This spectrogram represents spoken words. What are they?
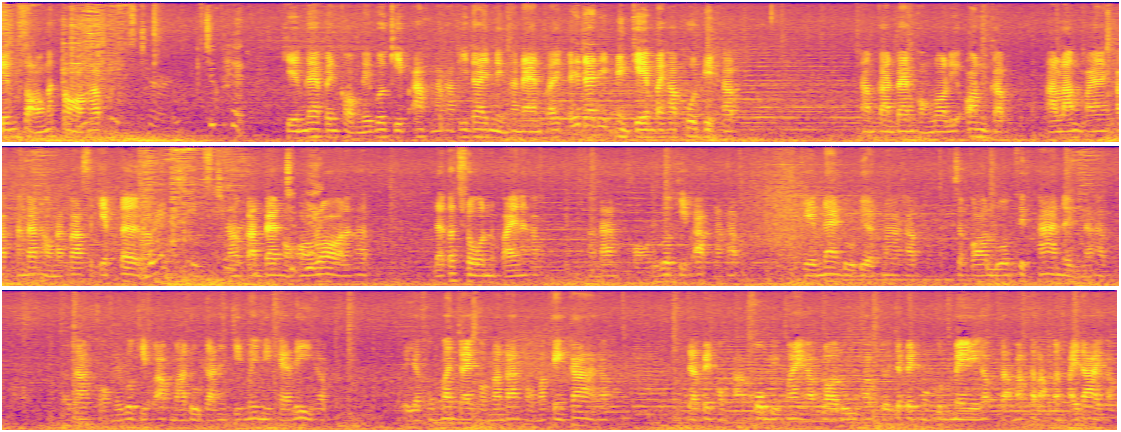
เกม 2 กันต่อครับ เกมแรกเป็นของ Never Give Up นะครับ ที่ได้ 1 คะแนนไปเอ้ยได้หนึ่งเกมไปครับ พูดผิดครับทำการแบนของลอริออนกับอารัมไปนะครับ ทางด้านของนักล่าสเก็ปเตอร์ครับทำการแบนของออ pick. รอนะครับ แล้วก็โทรนไปนะครับ ทางด้านของ Never Give Up นะครับ เกมแรกดูเดือดมากครับ สกอร์รวม 15-1 นะครับทางด้านของ Never Give Up มาดูดันจริงๆไม่มีแครี่ครับ แต่ยังคงมั่นใจของทางด้านของมาเกงก้าครับ จะเป็นของอาคมหรือไม่ครับรอดูครับหรือจะเป็นของคุณเมย์ครับสามารถสลับกันไปได้ครับ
